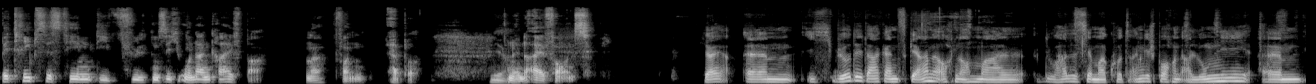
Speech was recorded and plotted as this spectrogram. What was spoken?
Betriebssystem, die fühlten sich unangreifbar ne, von Apple, ja. von den iPhones. Ja, ja. Ähm, ich würde da ganz gerne auch nochmal, du hast es ja mal kurz angesprochen, Alumni. Ähm,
